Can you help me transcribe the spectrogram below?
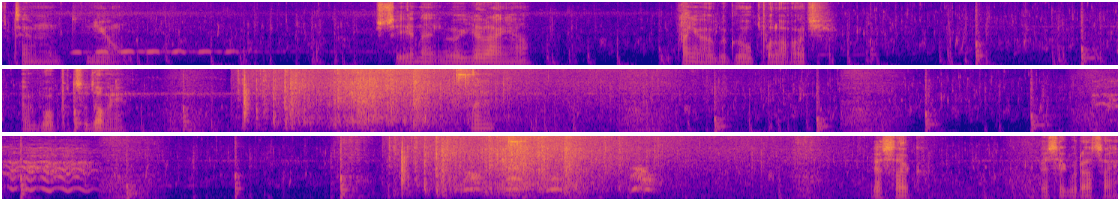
W tym dniu. Jeszcze jednego jelenia. Fajnie by go upolować. To byłoby cudownie. No, Piesek. Piesek wracaj.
